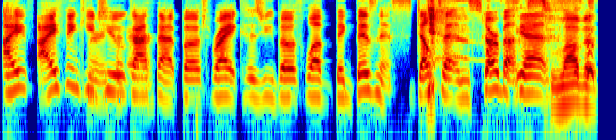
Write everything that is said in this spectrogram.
I I think you Very two fair. got that both right because you both love big business, Delta and Starbucks. Yes. Love it.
